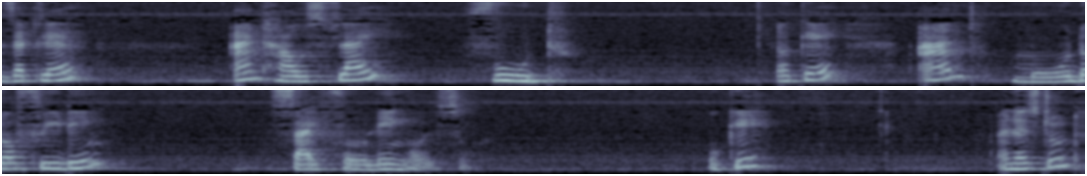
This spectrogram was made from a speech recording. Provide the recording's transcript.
is that clear? And housefly food. Okay? And mode of feeding siphoning also. Okay? Understood?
